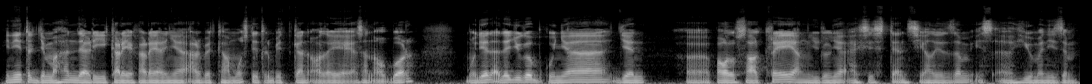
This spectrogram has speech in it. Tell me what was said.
Ini terjemahan dari karya-karyanya Albert Camus diterbitkan oleh Yayasan Obor. Kemudian ada juga bukunya Jean uh, Paul Sartre yang judulnya Existentialism is a Humanism.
